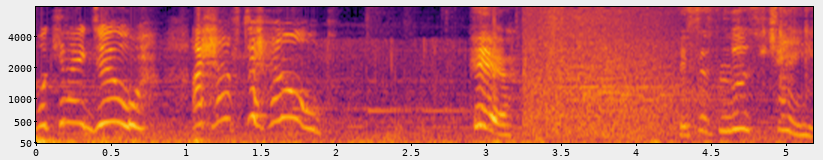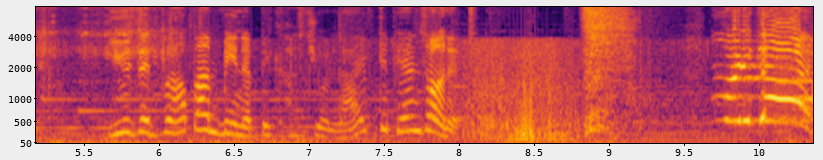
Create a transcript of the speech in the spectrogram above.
What can I do? I have to help! Here. This is Lugh's chain. Use it well, Bambina, because your life depends on it. Morrigan!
